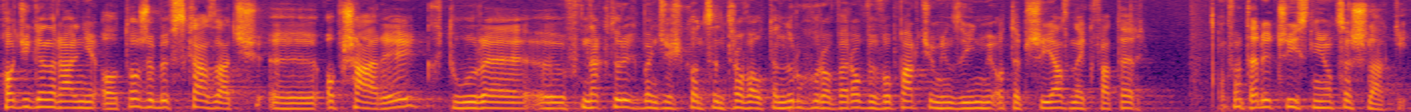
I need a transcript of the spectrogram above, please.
Chodzi generalnie o to, żeby wskazać y, obszary, które, y, na których będzie się koncentrował ten ruch rowerowy w oparciu między innymi o te przyjazne kwatery, kwatery czy istniejące szlaki.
